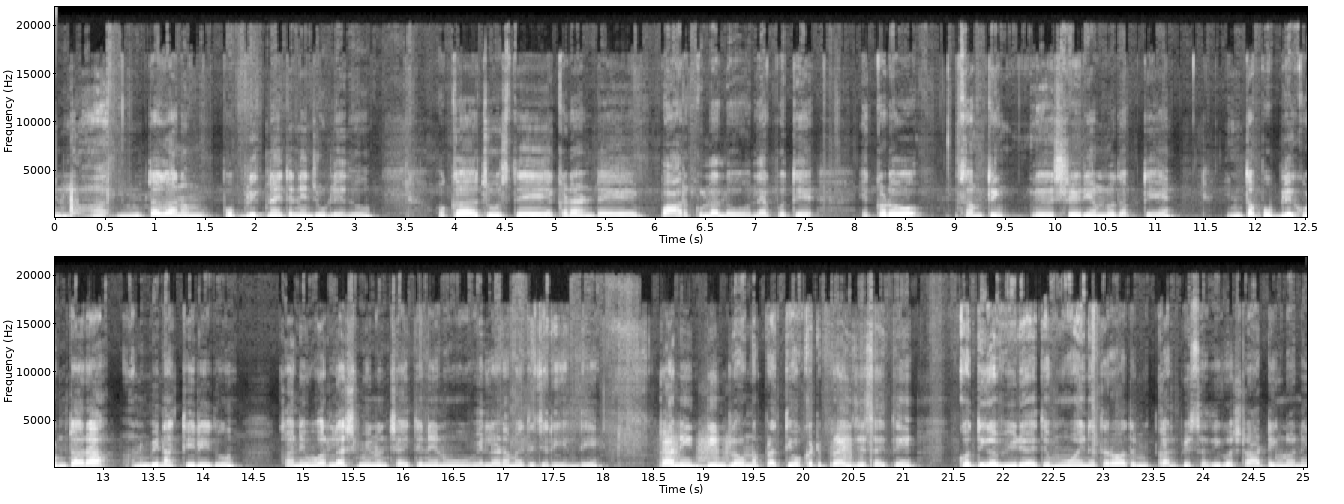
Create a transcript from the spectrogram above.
ఇలా ఇంతగానం పబ్లిక్ని అయితే నేను చూడలేదు. ఒక చూస్తే ఎక్కడ అంటే పార్కులలో లేకపోతే ఎక్కడో సంథింగ్ స్టేడియంలో తప్పితే ఇంత పబ్లిక్ ఉంటారా అని నాకు తెలీదు. కానీ వరలక్ష్మి నుంచి అయితే నేను వెళ్ళడం అయితే జరిగింది. కానీ దీంట్లో ఉన్న ప్రతి ఒక్కటి ప్రైజెస్ అయితే కొద్దిగా వీడియో అయితే మూవ్ అయిన తర్వాత మీకు కనిపిస్తుంది. ఇగో స్టార్టింగ్లోనే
